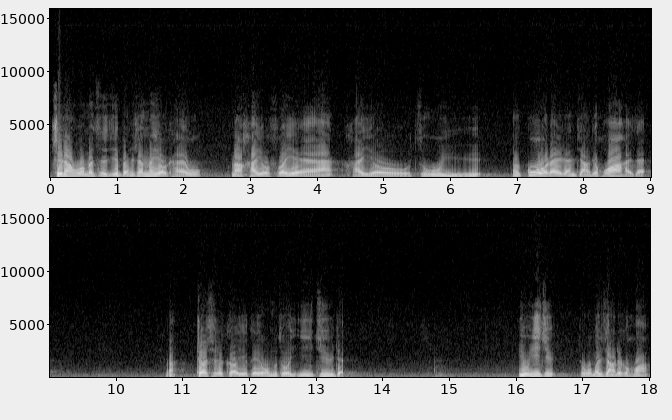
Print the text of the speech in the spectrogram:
虽然我们自己本身没有开悟，那还有佛言，还有祖语，而过来人讲的话还在，啊，这是可以给我们做依据的，有依据。我们讲这个话，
